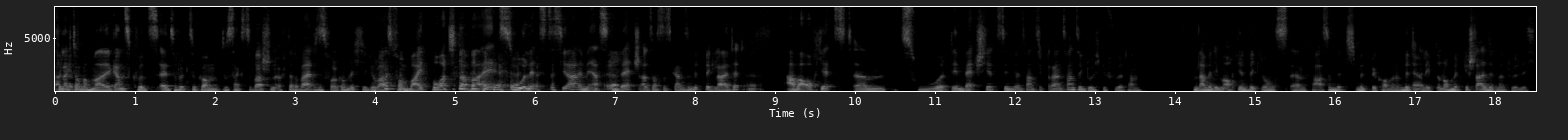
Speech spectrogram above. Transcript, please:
vielleicht auch noch mal ganz kurz äh, zurückzukommen. Du sagst, du warst schon öfter dabei, das ist vollkommen richtig. Du warst vom Whiteboard dabei zu letztes Jahr im ersten ja. Batch, also hast das Ganze mitbegleitet. Ja. Aber auch jetzt ähm, zu dem Batch jetzt, den wir 2023 durchgeführt haben und damit eben auch die Entwicklungsphase mit, mitbekommen und miterlebt ja. und auch mitgestaltet natürlich.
